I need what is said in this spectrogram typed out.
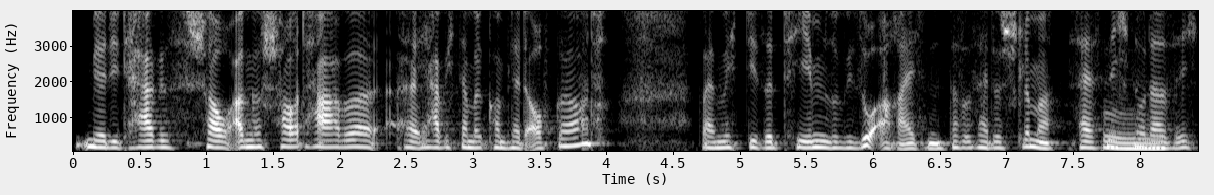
mir die Tagesschau angeschaut habe, äh, habe ich damit komplett aufgehört, weil mich diese Themen sowieso erreichen. Das ist halt das Schlimme. Das heißt nicht nur, dass ich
